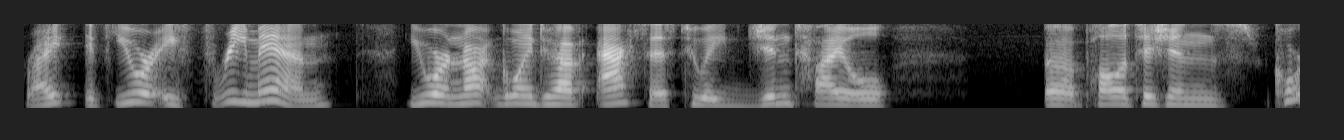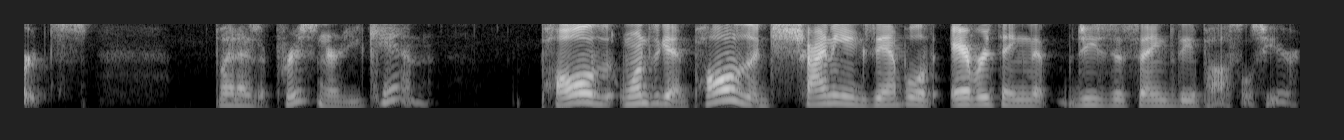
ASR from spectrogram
right? If you are a free man, you are not going to have access to a Gentile uh, politician's courts, but as a prisoner, you can. Paul's once again, Paul is a shining example of everything that Jesus is saying to the apostles here,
